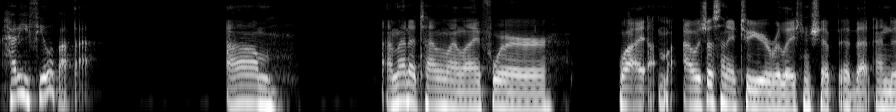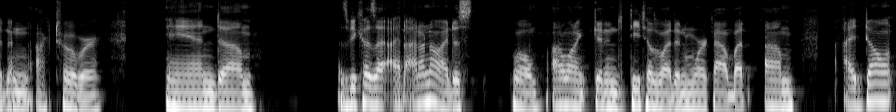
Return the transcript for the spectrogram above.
How do you feel about that? Um, I'm at a time in my life where, well, I I was just in a two year relationship that ended in October, and um, it's because I, I I don't know I just well I don't want to get into details why it didn't work out, but um, I don't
